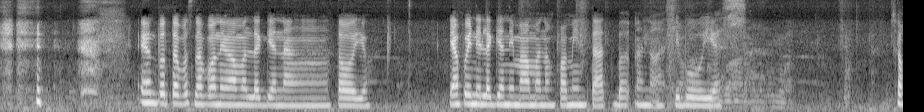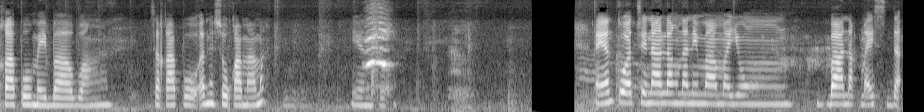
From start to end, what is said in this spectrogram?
Ayan po, tapos na po ni mama lagyan ng toyo. Yan po yung nilagyan ni mama ng paminta at ano, ah, sibuyas. Saka po may bawang. Saka po, ano, suka mama? Yan po. Ayan po, at sinalang na ni mama yung banak na isda.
